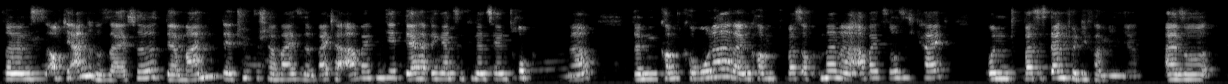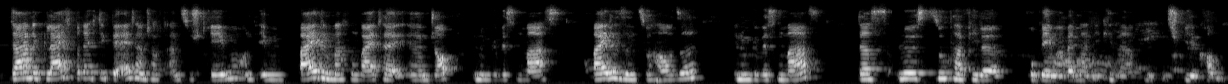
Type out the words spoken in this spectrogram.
sondern es ist auch die andere Seite, der Mann, der typischerweise dann weiter arbeiten geht, der hat den ganzen finanziellen Druck. Ja? Dann kommt Corona, dann kommt was auch immer, eine Arbeitslosigkeit und was ist dann für die Familie? Also da eine gleichberechtigte Elternschaft anzustreben und eben beide machen weiter ihren Job in einem gewissen Maß. Beide sind zu Hause in einem gewissen Maß. Das löst super viele Probleme, wenn dann die Kinder mit ins Spiel kommen.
